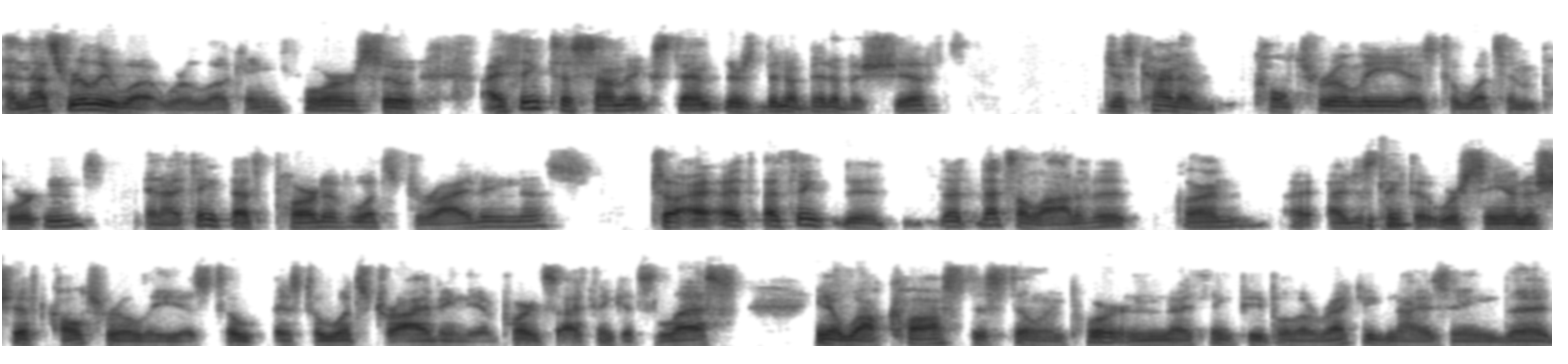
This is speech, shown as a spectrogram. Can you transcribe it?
And that's really what we're looking for. So I think to some extent there's been a bit of a shift just kind of culturally as to what's important. And I think that's part of what's driving this. So I, I, I think that, that that's a lot of it, Glenn. I, I just okay. think that we're seeing a shift culturally as to as to what's driving the importance. I think it's less, you know, while cost is still important, I think people are recognizing that,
